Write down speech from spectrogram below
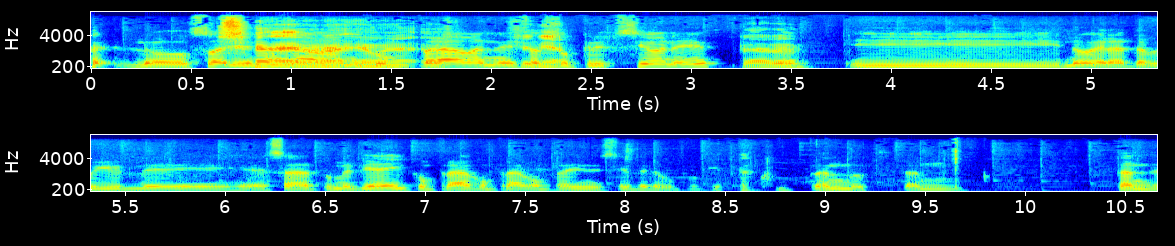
usuarios entraban y compraban esas suscripciones. Claro. Y no, era terrible. O sea, tú metías ahí, compraba, compraba, compraba y decías, pero ¿por qué estás comprando tan, tan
